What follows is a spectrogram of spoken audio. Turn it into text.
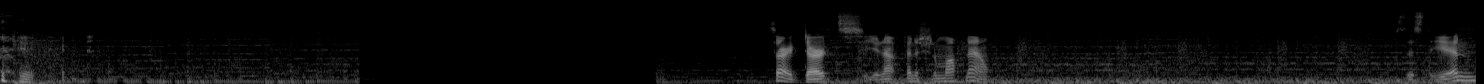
Sorry, darts. You're not finishing them off now. This the end?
